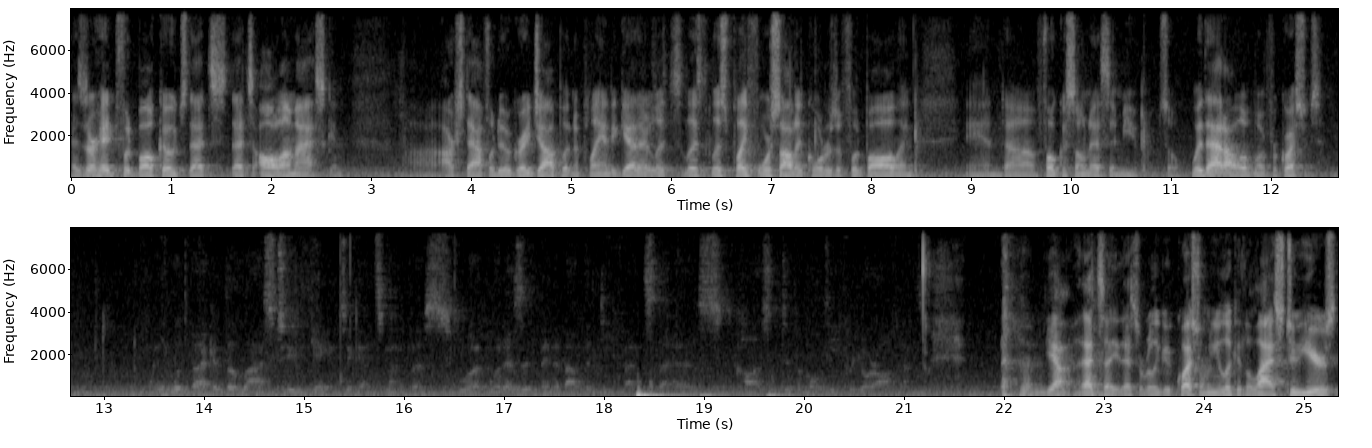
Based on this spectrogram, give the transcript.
as their head football coach that's that's all I'm asking our staff will do a great job putting a plan together. Let's let's let's play four solid quarters of football and and uh, focus on SMU. So with that, I'll open up for questions. When you look back at the last two games against Memphis, what what has it been about the defense that has caused difficulty for your offense? yeah, that's a that's a really good question. When you look at the last two years,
